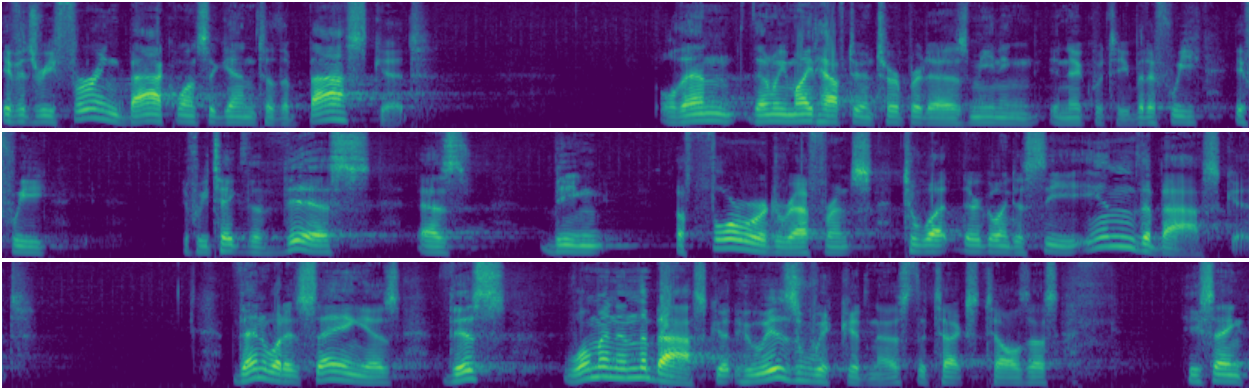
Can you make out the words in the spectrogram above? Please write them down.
if it's referring back once again to the basket, well, then, then we might have to interpret as meaning iniquity. But if we, if we, if we take the this as being a forward reference to what they're going to see in the basket, then what it's saying is this woman in the basket, who is wickedness, the text tells us, he's saying,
